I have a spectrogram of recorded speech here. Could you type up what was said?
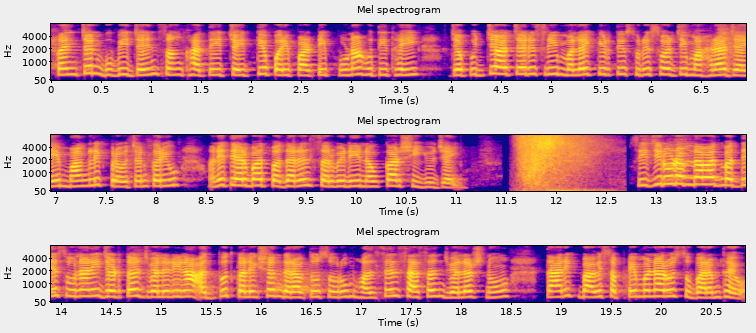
કંચન બુબી જૈન સંઘ ખાતે ચૈત્ય પરિપાટી પૂર્ણાહુતિ થઈ, જ્યાં પૂજ્ય આચાર્ય શ્રી મલય કીર્તિ સુરેશ્વરજી મહારાજાએ માંગલિક પ્રવચન કર્યું અને ત્યારબાદ પધારેલ સર્વેને નવકારશી યોજાઈ. સીજી રોડ અમદાવાદ મધ્યે સોનાની જડતર જ્વેલરીના અદ્ભુત કલેક્શન ધરાવતો શોરૂમ હોલસેલ શાસન જ્વેલર્સનો તારીખ બાવીસ સપ્ટેમ્બરના રોજ શુભારંભ થયો.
